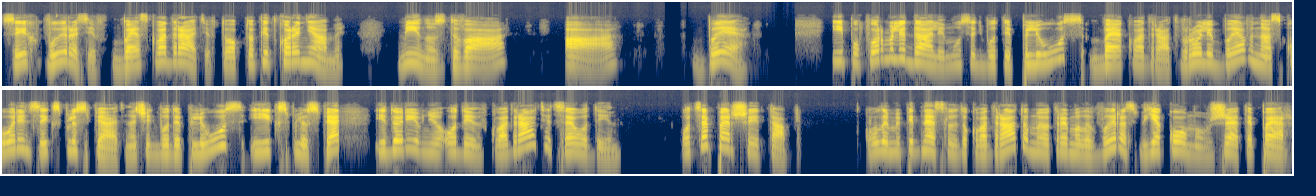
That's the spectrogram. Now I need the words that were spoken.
цих виразів без квадратів, тобто під коренями. Мінус 2а b. І по формулі далі мусить бути плюс b квадрат. В ролі b в нас корінь з х плюс 5, значить буде плюс х плюс 5 і дорівнює 1 в квадраті це 1. Оце перший етап. Коли ми піднесли до квадрату, ми отримали вираз, в якому вже тепер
